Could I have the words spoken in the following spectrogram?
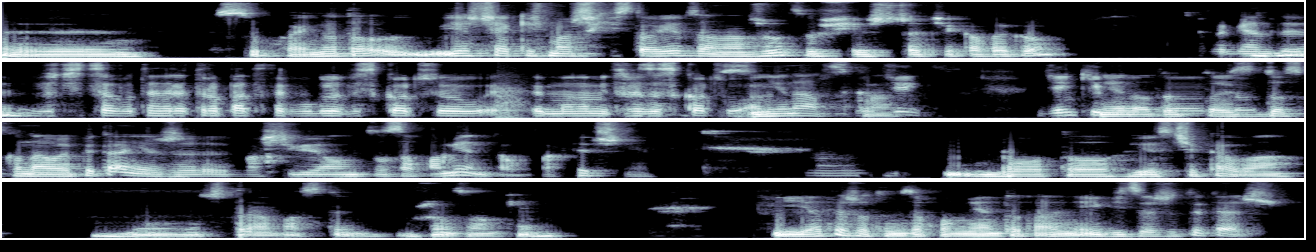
Y, Słuchaj, no to jeszcze jakieś masz historie w zanadrzu? Coś jeszcze ciekawego? Legendy. Wiecie co, bo ten retropad tak w ogóle wyskoczył, ono mnie trochę zaskoczył. Z ale nienacka. Dzięki, dzięki Nie no, to, to jest doskonałe pytanie, że właściwie on to zapamiętał faktycznie, no, bo to jest ciekawa y, sprawa z tym urządzonkiem. I ja też o tym zapomniałem totalnie i widzę, że ty też.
